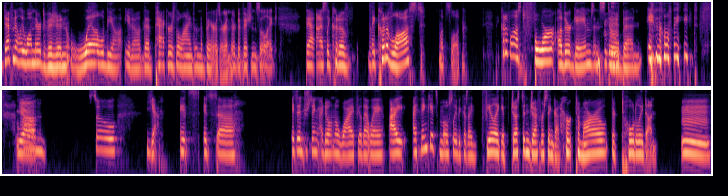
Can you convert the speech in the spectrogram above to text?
definitely won their division well beyond. You know, the Packers, the Lions, and the Bears are in their division, so like they honestly could have. They could have lost. Let's look could have lost four other games and still mm-hmm. been in the lead. Yeah. Um, so yeah, it's it's uh it's interesting. I don't know why I feel that way. I I think it's mostly because I feel like if Justin Jefferson got hurt tomorrow, they're totally done. Mm.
